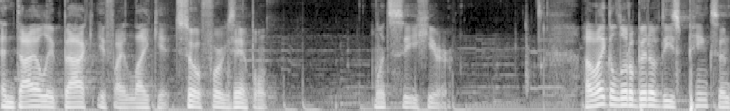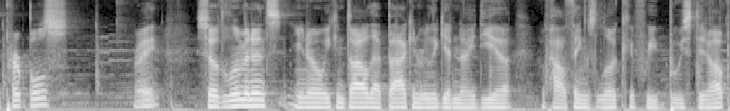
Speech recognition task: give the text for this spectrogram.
and dial it back if I like it. So for example, let's see here. I like a little bit of these pinks and purples, right? So the luminance, you know, we can dial that back and really get an idea of how things look if we boost it up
